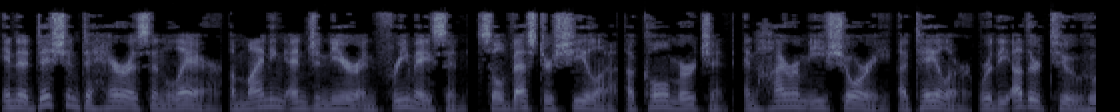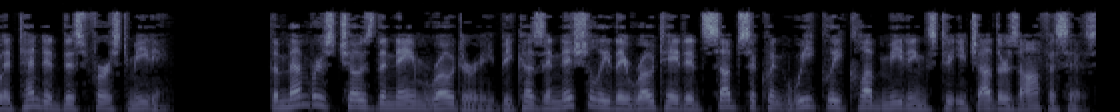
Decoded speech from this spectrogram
In addition to Harris and Loehr a mining engineer and Freemason, Silvester Schiele a coal merchant, and Hiram E. Shorey a tailor were the other two who attended this first meeting. The members chose the name Rotary because initially they rotated subsequent weekly club meetings to each other's offices,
